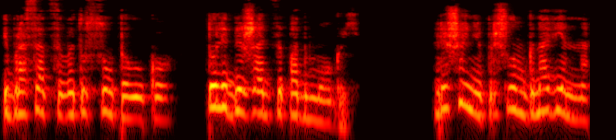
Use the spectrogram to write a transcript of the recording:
и бросаться в эту сутолоку, то ли бежать за подмогой. Решение пришло мгновенно.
